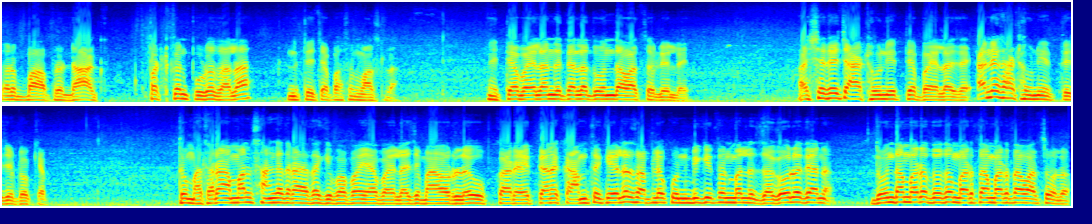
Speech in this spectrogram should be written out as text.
तर बापरं डाग. पटकन पुढं झाला आणि त्याच्यापासून वाचला. आणि त्या बैलानं त्याला दोनदा वाचवलेलं आहे. अशा त्याच्या आठवणी आहेत त्या बैलाच्या. अनेक आठवणी आहेत त्याच्या डोक्यात. तो म्हातारा आम्हाला सांगत राहता की बाबा या बैलाच्या मायावर लय उपकार आहेत. त्यानं काम तर केलंच. आपल्या कुणबिकीतून मला जगवलं त्यानं. दोनदा मरत होतं मरता मरता वाचवलं.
